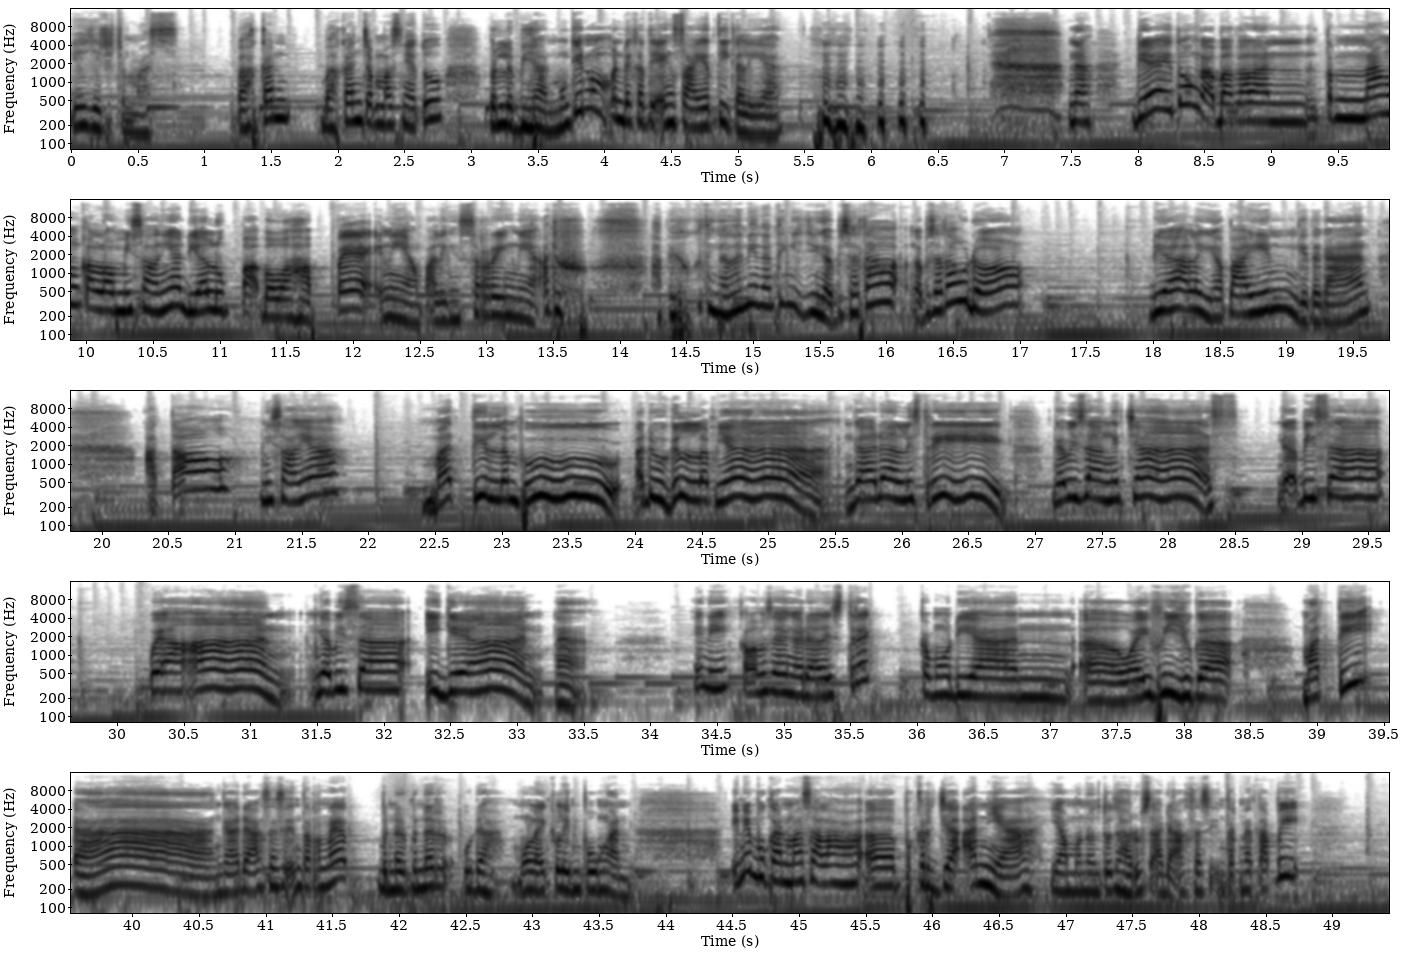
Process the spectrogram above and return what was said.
dia jadi cemas. Bahkan bahkan cemasnya tuh berlebihan. Mungkin mendekati anxiety kali ya. Nah, dia itu nggak bakalan tenang kalau misalnya dia lupa bawa HP nih yang paling sering nih. Aduh, HP ku ketinggalan nih nanti nggak bisa tahu, nggak bisa tahu dong. Dia lagi ngapain gitu kan? Atau misalnya mati lampu, aduh gelapnya, nggak ada listrik, nggak bisa ngecas, nggak bisa WA-an, nggak bisa IG-an. Nah, ini kalau misalnya nggak ada listrik, kemudian uh, wifi juga mati, ah nggak ada akses internet, bener-bener udah mulai kelimpungan. Ini bukan masalah uh, pekerjaan ya yang menuntut harus ada akses internet, tapi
